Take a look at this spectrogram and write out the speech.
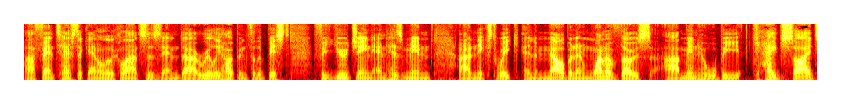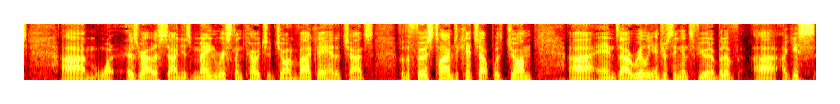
uh, fantastic analytical answers and uh, really hoping for the best for Eugene and his men uh, next week in Melbourne. And one of those men who will be cage side, um, Israel Adesanya's main wrestling coach, John Vake, had a chance for the the first time to catch up with John, uh, and a really interesting interview and a bit of, uh, I guess,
